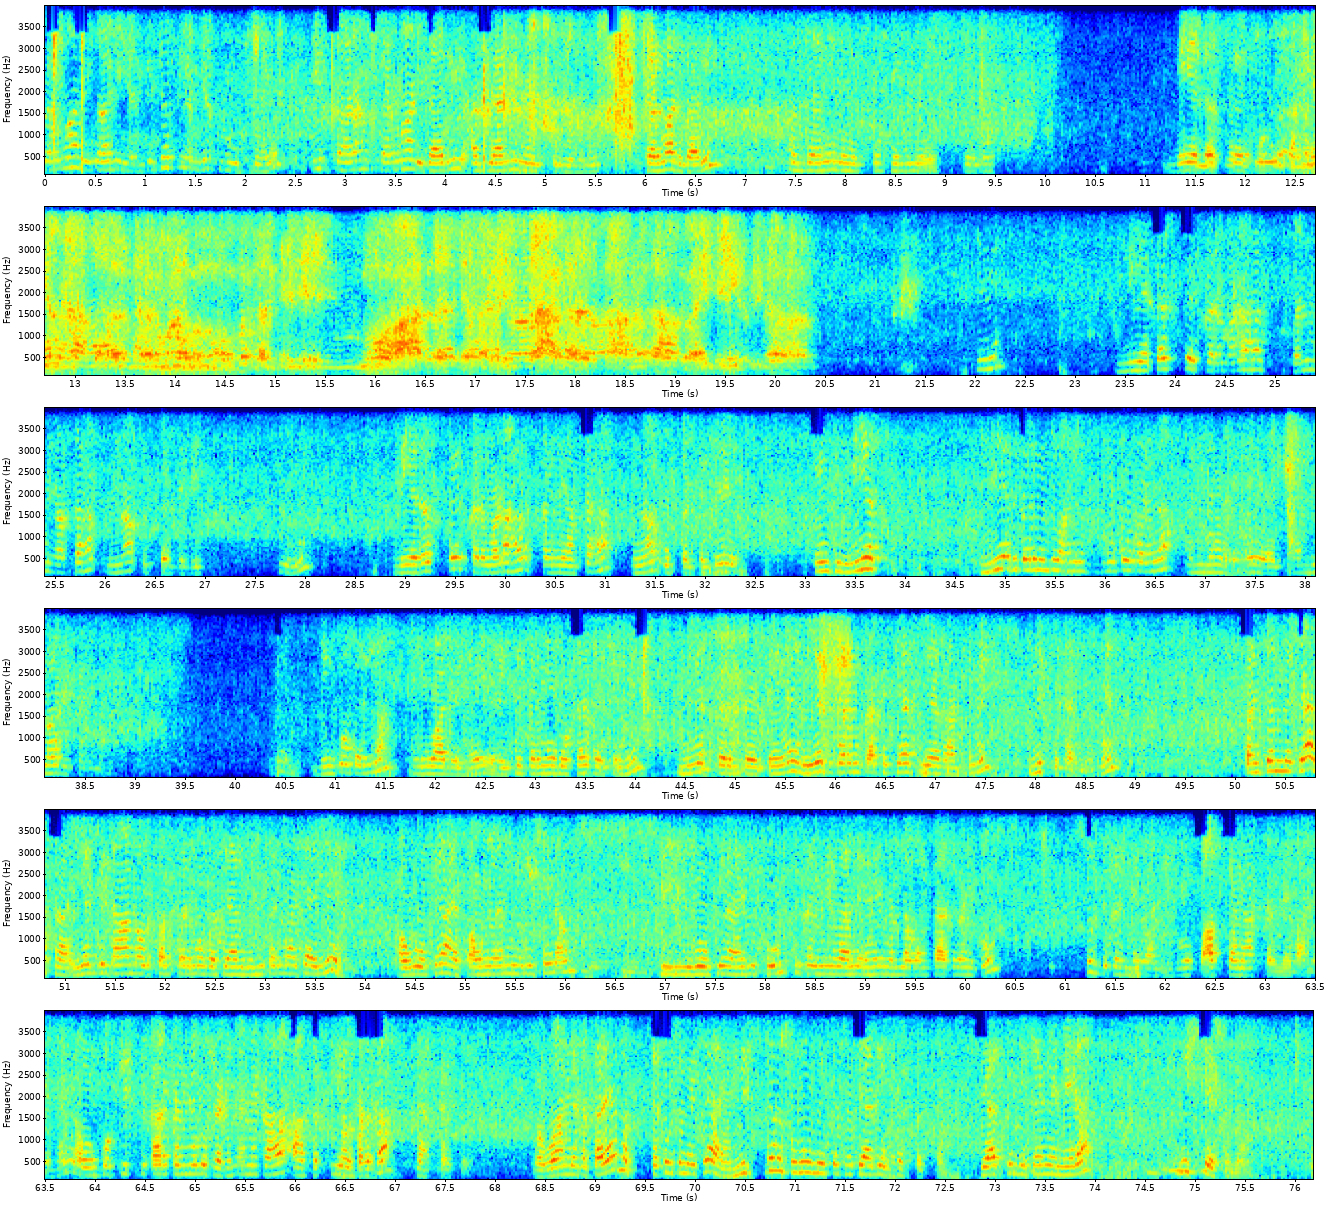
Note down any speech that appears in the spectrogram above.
कर्माधिकारी कारण कर्माधिकारी अज्ञानी मुक्त कर्माधिकारी अज्ञानी मुक्त के लिए नियत कर्मण संन्यास न उत्पद्यते नियत कर्मण संन्यास न उत्पद्यते क्योंकि नियत नियत कर्म जो जिनको करना अनिवार्य है, अनिवार्य करना जिनको करना अनिवार्य है, ऐसे कर्मों को क्या कहते हैं? नियत कर्म कहते हैं। नियत कर्म का तो क्या किया भाष्य में नित्य कर्म है। पंचम में क्या था? यज्ञ दान और तब कर्मों का त्याग नहीं करना चाहिए। और वो क्या है? पौनानी मनुष्य नाम? कि वो क्या है कि पवित्र करने वाले हैं मतलब अंताकरण को शुद्ध करने वाले हैं, पाप का नाश करने वाले हैं, और उनको किस प्रकार करने को घटना में कहा? आसक्ति और डर का त्याग करके। भगवान ने बताया ना, चतुर्थ में क्या है? निश्चय शुरू में तत्व त्याग सकता त्याग के विषय में मेरा निश्चय सुना।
